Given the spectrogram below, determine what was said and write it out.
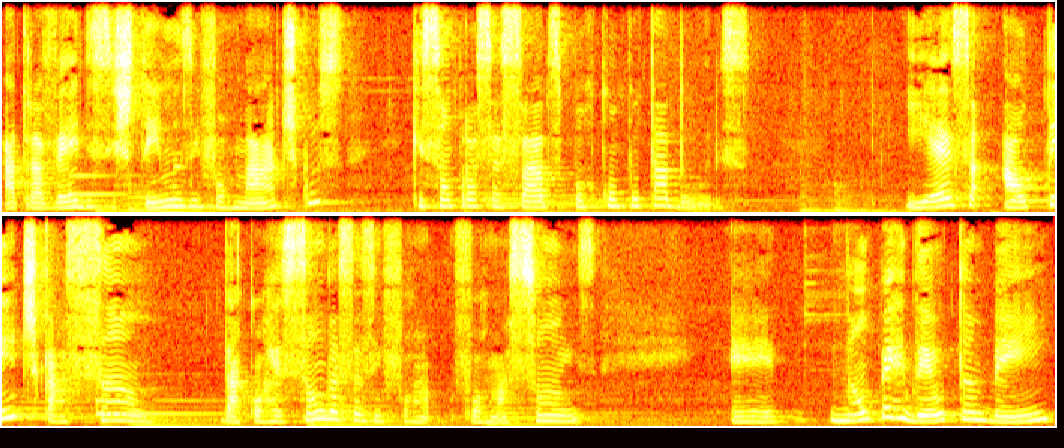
através de sistemas informáticos que são processados por computadores. E essa autenticação da correção dessas informações é, não perdeu também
